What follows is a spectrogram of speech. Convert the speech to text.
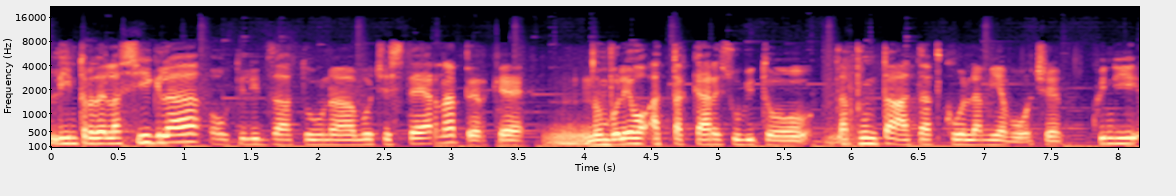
L'intro della sigla ho utilizzato una voce esterna perché mm, non volevo attaccare subito la puntata con la mia voce, quindi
